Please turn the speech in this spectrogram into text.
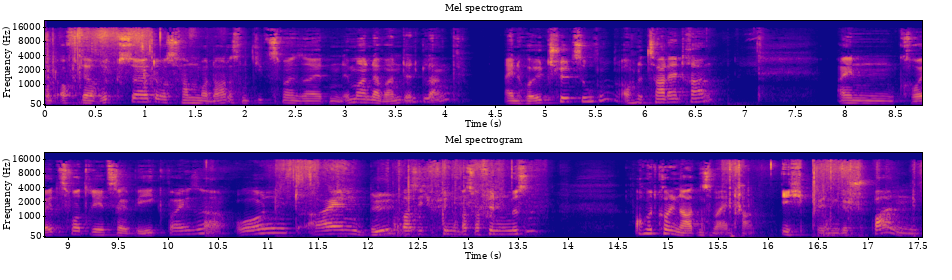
Und auf der Rückseite, was haben wir da? Das sind die zwei Seiten. Immer an der Wand entlang. Ein Holzschild suchen, auch eine Zahl eintragen. Ein Kreuzworträtsel Wegweiser und ein Bild, was ich finden, was wir finden müssen. Auch mit Koordinaten zum Eintragen. Ich bin gespannt.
